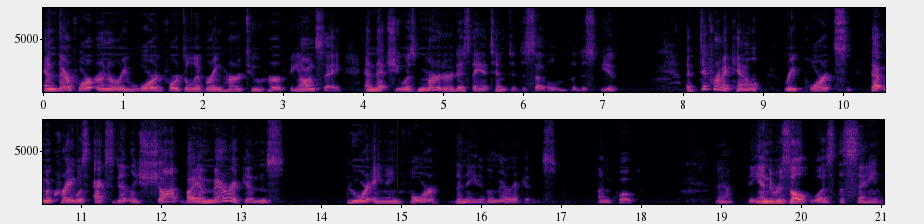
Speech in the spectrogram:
and therefore earn a reward for delivering her to her fiance, and that she was murdered as they attempted to settle the dispute. A different account reports that McCrea was accidentally shot by Americans who were aiming for the Native Americans, unquote. Now, the end result was the same.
